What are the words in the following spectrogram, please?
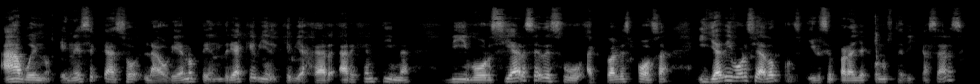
Ah, bueno, en ese caso, Laureano tendría que, viajar a Argentina, divorciarse de su actual esposa y ya divorciado, pues irse para allá con usted y casarse.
